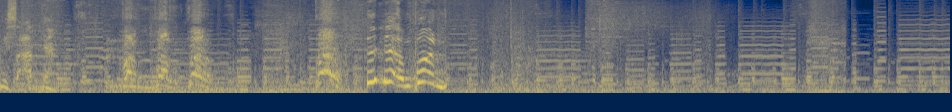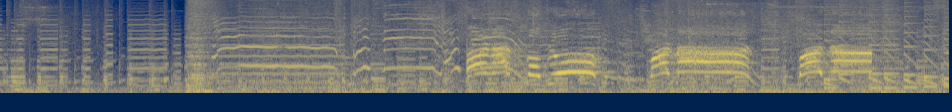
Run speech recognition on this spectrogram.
Ini saatnya. Bar bar bar. Bar. ampun. Panas goblok. Panas. Panas.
